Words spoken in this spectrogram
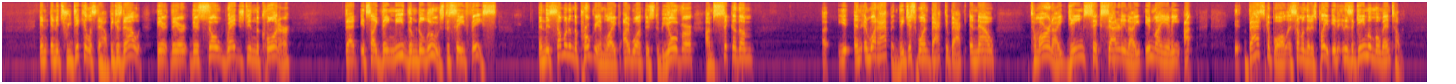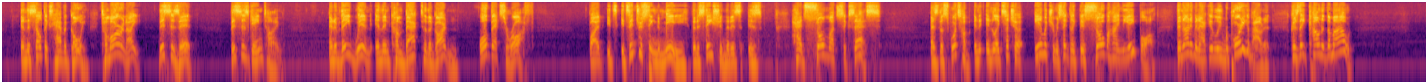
And and it's ridiculous now because now they're they're they're so wedged in the corner that it's like they need them to lose to save face. And there's someone in the program like, I want this to be over. I'm sick of them. uh, and and what happened? They just won back to back, and now tomorrow night, Game Six, Saturday night in Miami. I, basketball, as someone that has played, it, it is a game of momentum, and the Celtics have it going. Tomorrow night, this is it. This is game time, and if they win and then come back to the Garden, all bets are off. But it's it's interesting to me that a station that is is had so much success as the sports hub and, and like such a amateur mistake like they're so behind the eight ball they're not even accurately reporting about it because they counted them out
